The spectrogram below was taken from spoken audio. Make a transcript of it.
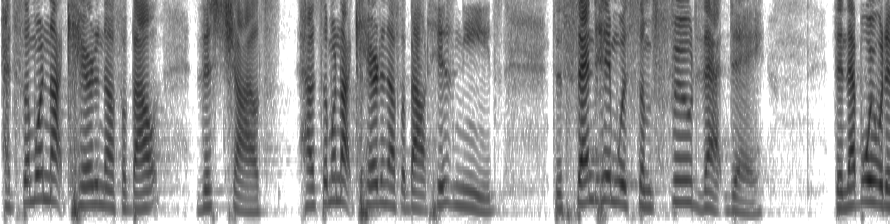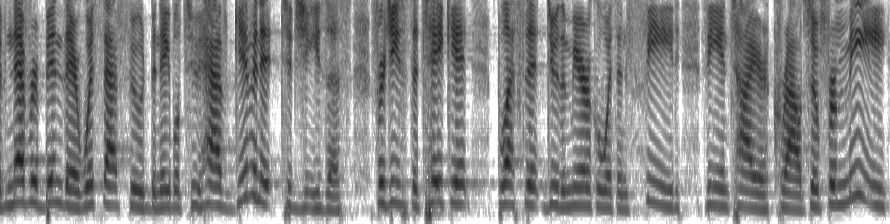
Had someone not cared enough about this child's, had someone not cared enough about his needs to send him with some food that day, then that boy would have never been there with that food, been able to have given it to Jesus, for Jesus to take it, bless it, do the miracle with, and feed the entire crowd. So for me,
